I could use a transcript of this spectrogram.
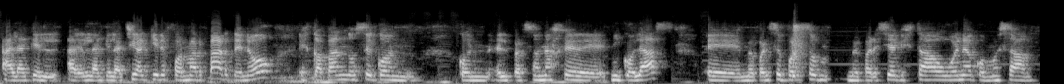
a la, que, a la que la chica quiere formar parte, ¿no? Escapándose con, con el personaje de Nicolás. Eh, me parece por eso me parecía que estaba buena como esa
